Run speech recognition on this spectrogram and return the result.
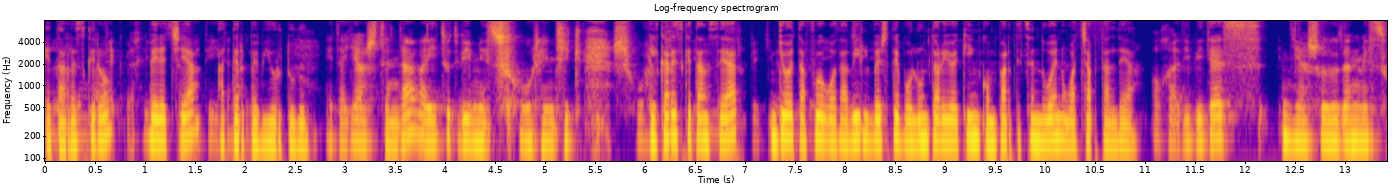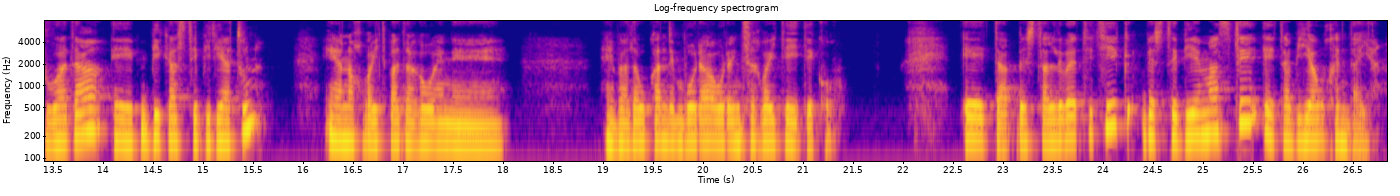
eta arrezkero, bere etxea aterpe bihurtu du. Eta ja hasten da, baitut bi mezu oraindik. Elkarrizketan zehar, jo eta fuego dabil beste voluntarioekin konpartitzen duen WhatsApp taldea. Hor, adibidez, jaso dudan mezua da, e, bi gazte biriatun, ean hor bait badagoen e, e, badaukan denbora orain zerbait egiteko. Eta bestalde batetik, beste bi emazte eta bi hau jendaian.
